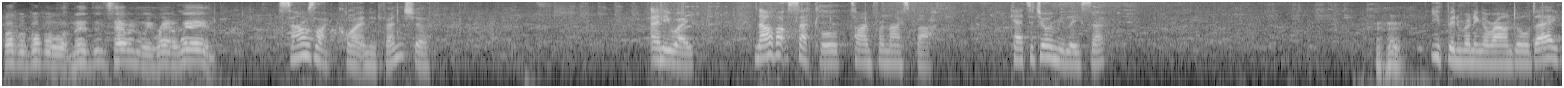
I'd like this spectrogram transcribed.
Blah blah blah blah. And then this happened. and We ran away. And Sounds like quite an adventure. Anyway, now that's settled, time for a nice bath. Care to join me, Lisa? You've been running around all day.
